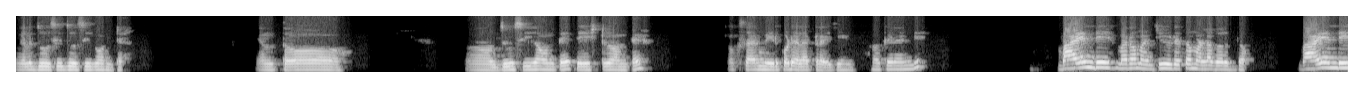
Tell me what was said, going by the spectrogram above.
ఇలా జ్యూసీ జ్యూసీగా ఉంటాయి. ఎంతో జ్యూసీగా ఉంటాయి టేస్ట్గా ఉంటాయి. ఒకసారి మీరు కూడా ఇలా ట్రై చేయండి. ఓకేనండి? బాయ్ అండి. మరో మంచి వీడియోతో మళ్ళీ కలుద్దాం. బాయ్ అండి.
